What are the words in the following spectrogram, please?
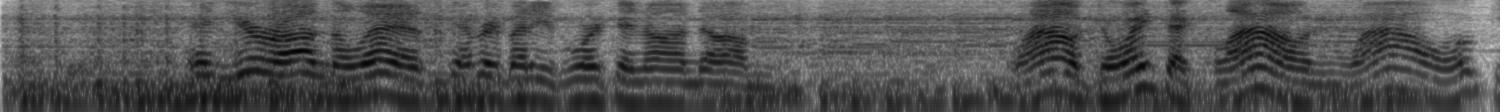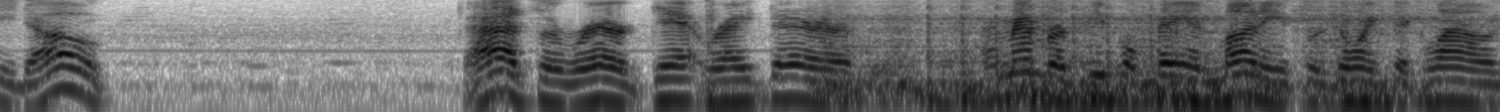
And you're on the list. Everybody's working on um Wow, Doink the Clown. Wow, okey doke. That's a rare get right there. I remember people paying money for Doink Clown.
